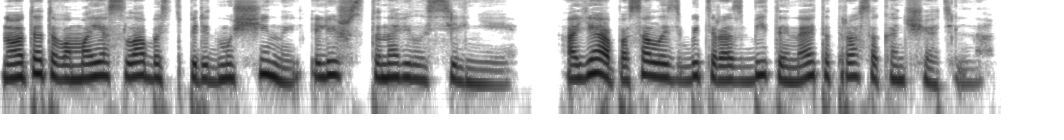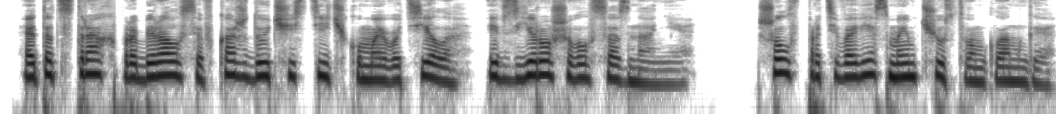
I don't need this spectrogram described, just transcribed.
Но от этого моя слабость перед мужчиной лишь становилась сильнее, а я опасалась быть разбитой на этот раз окончательно. Этот страх пробирался в каждую частичку моего тела и взъерошивал сознание. Шел в противовес моим чувствам к Ланге.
